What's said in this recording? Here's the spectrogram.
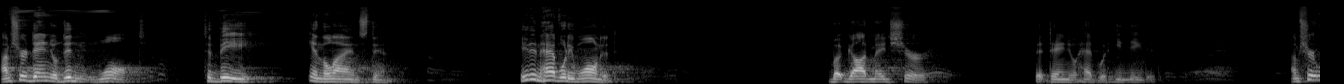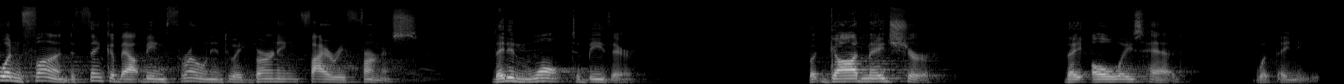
I'm sure Daniel didn't want to be in the lion's den. He didn't have what he wanted. But God made sure that Daniel had what he needed. I'm sure it wasn't fun to think about being thrown into a burning, fiery furnace They didn't want to be there. But God made sure they always had what they needed.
